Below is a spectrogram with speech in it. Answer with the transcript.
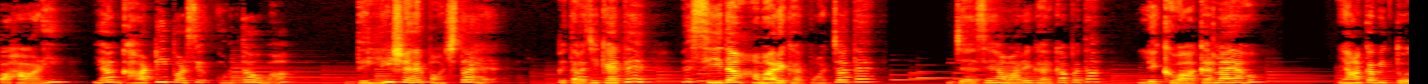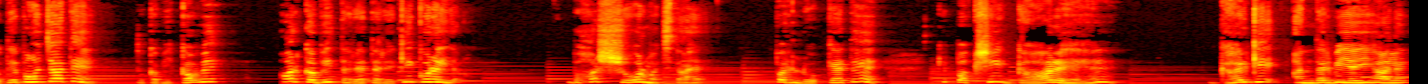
पहाड़ी या घाटी पर से उड़ता हुआ दिल्ली शहर पहुँचता है, पिताजी कहते हैं, वे सीधा हमारे घर पहुँच जाता है। जैसे हमारे घर का पता लिखवा कर लाया हो। यहाँ कभी तोते पहुँच जाते हैं तो कभी कौवे और कभी तरह तरह की गुरैया बहुत शोर मचता है, पर लोग कहते हैं कि पक्षी गा रहे हैं। घर के अंदर भी यही हाल है।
